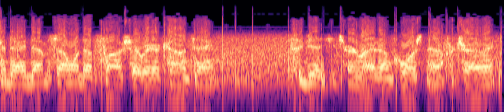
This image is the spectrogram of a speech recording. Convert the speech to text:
Good day, Demstar 1 Delta Foxtrot, radar contact. Suggest you turn right on course now for traffic.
